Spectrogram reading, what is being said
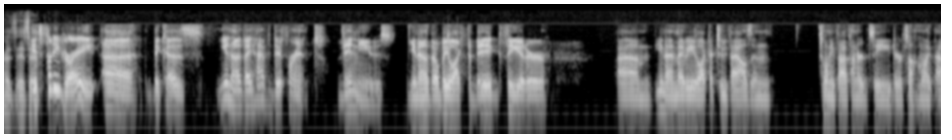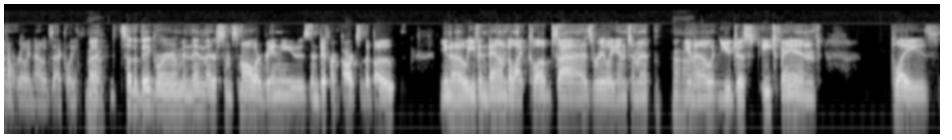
Is, is there? It's pretty great uh because you know, they have different venues. You know, there'll be like the big theater um, you know, maybe like a 2000 2500 seat or something like that. I don't really know exactly. But Uh-huh. so the big room and then there's some smaller venues in different parts of the boat. You know, even down to like club size, really intimate, uh-huh. you know, and you just each band plays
